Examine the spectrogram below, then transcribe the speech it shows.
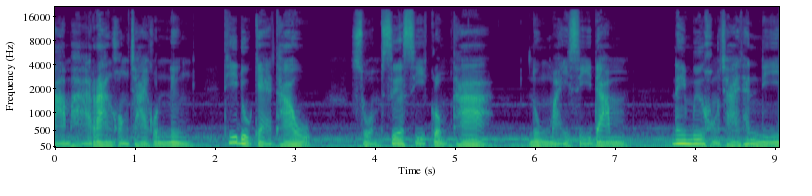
ตามหาร่างของชายคนหนึ่งที่ดูแก่เท่า สวมเสื้อสีกลมท่า นุ่งไหมสีดำในมือของชายท่านนี้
